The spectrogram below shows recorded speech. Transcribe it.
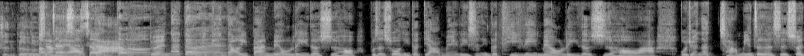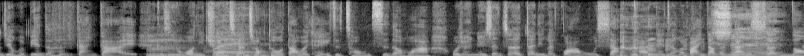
真的。比女生还要大。哦、对，那当你干到一半没有力的时候，不是说你的屌没力，是你的体力没有力的时候啊，我觉得那场面真的是瞬间会变得很尴尬哎、可是如果你全程从头到尾可以一直冲刺的话，我觉得女生真的对你会刮目相看呢、欸，真的会把你当成男神哦、喔，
